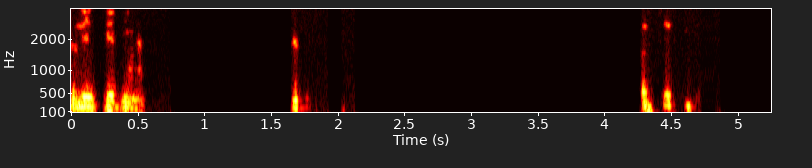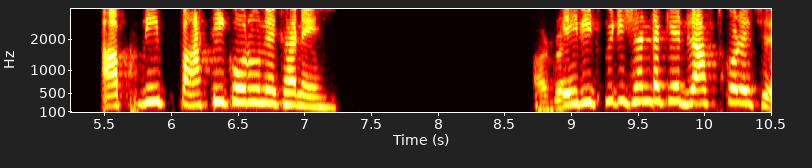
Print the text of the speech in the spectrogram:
লিখে দিন আপনি পার্টি করুন এখানে আর এই রিট পিটিশনটা কে ড্রাফট করেছে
